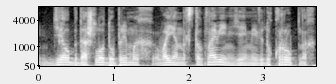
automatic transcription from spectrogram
дело бы дошло до прямых военных столкновений, я имею в виду крупных,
